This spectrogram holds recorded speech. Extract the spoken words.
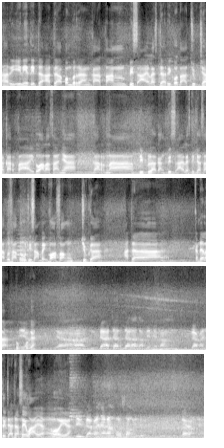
hari ini tidak ada pemberangkatan bis ALS dari kota Yogyakarta. Itu alasannya karena di belakang bis ALS 311 di samping kosong juga ada kendala, bu- Iya. bukan? Ya, tidak ada kendala tapi memang di belakangnya Tidak ada sewa ya? Oh, iya. Di belakangnya kan kosong itu. Belakangnya.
